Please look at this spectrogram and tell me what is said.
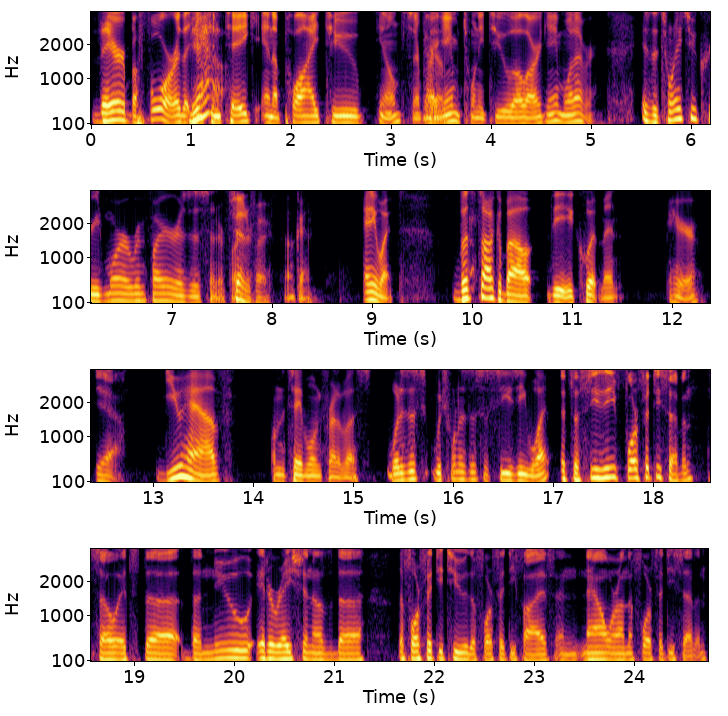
there before that you can take and apply to you know center fire Yeah. game 22 lr game whatever is the twenty two Creedmoor a rimfire or is it a center fire? Centerfire. Okay. Anyway, let's talk about the equipment here. Yeah. You have on the table in front of us. What is this? Which one is this? A CZ what? It's a CZ 457, so it's the the new iteration of the the 452, the 455, and now we're on the 457.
